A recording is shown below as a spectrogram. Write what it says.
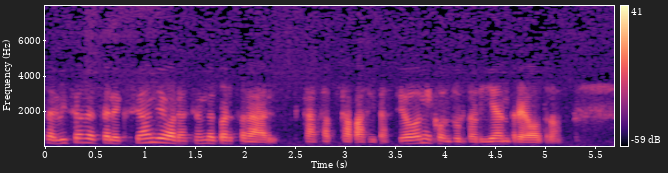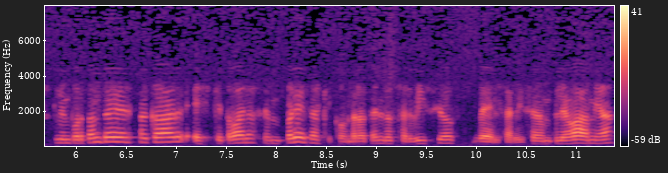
servicios de selección y evaluación de personal, capacitación y consultoría, entre otros. Lo importante de destacar es que todas las empresas que contraten los servicios del Servicio de Empleo AMIA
